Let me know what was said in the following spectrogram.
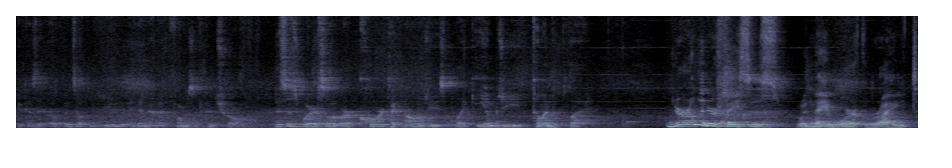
Because it opens up new and dynamic forms of control. This is where some of our core technologies like EMG come into play. Neural interfaces, when they work right,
